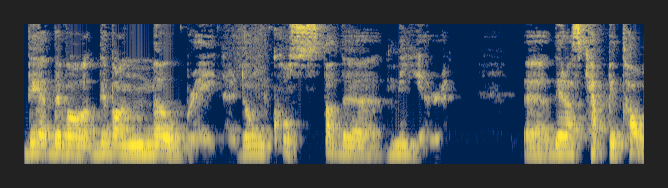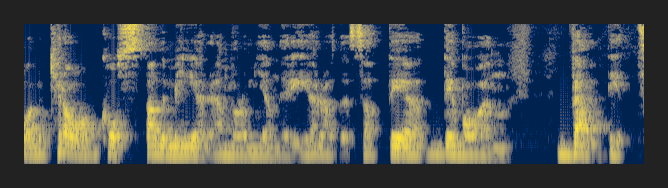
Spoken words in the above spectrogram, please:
Det, det, var, det var en no-brainer. De kostade mer deras kapitalkrav kostade mer än vad de genererade. Så att det, det var en väldigt,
